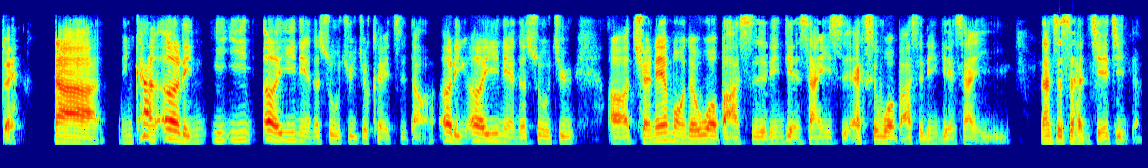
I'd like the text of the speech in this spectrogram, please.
对。那您看二零一一二一年的数据就可以知道，二零二一年的数据，呃，全联盟的握把是零点三一四，X 握把是零点三一那这是很接近的，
